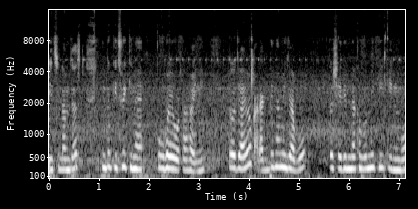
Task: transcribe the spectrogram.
গেছিলাম জাস্ট কিন্তু কিছুই কিনে হয়ে ওঠা হয়নি। তো যাই হোক আর একদিন আমি যাব। তো সেদিন দেখাবো আমি কী কিনবো।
